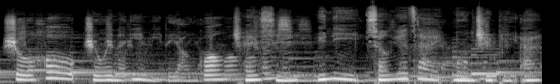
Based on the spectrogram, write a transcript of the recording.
守候只为那一米的阳光，晨行与你相约在梦之彼岸。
